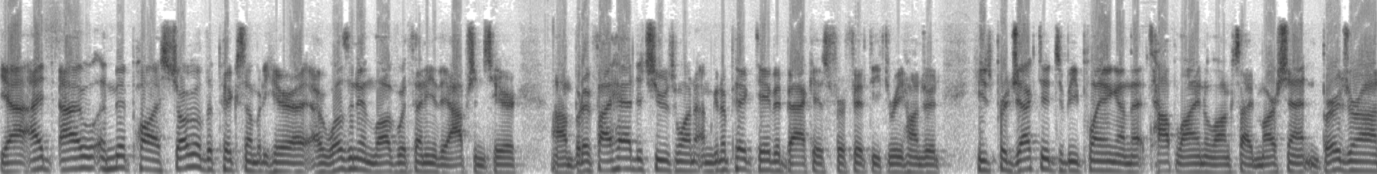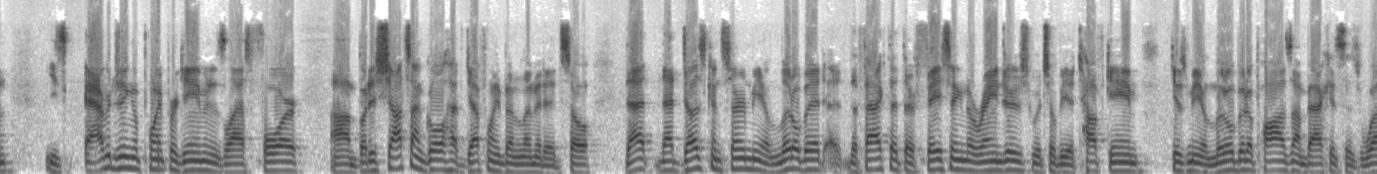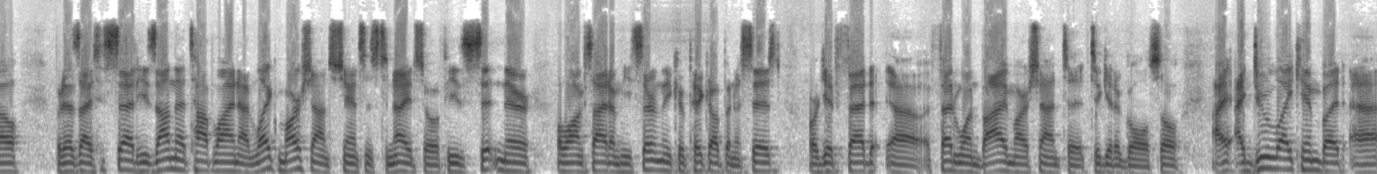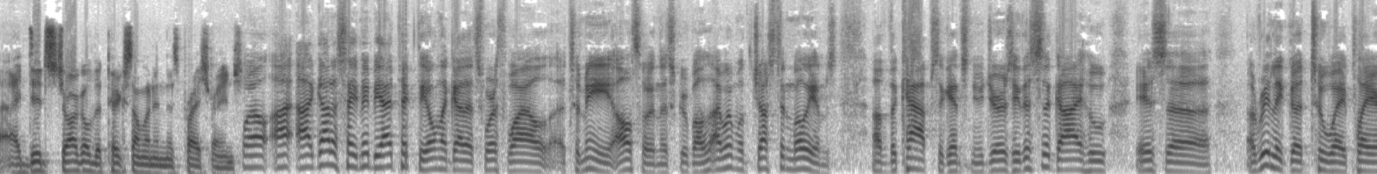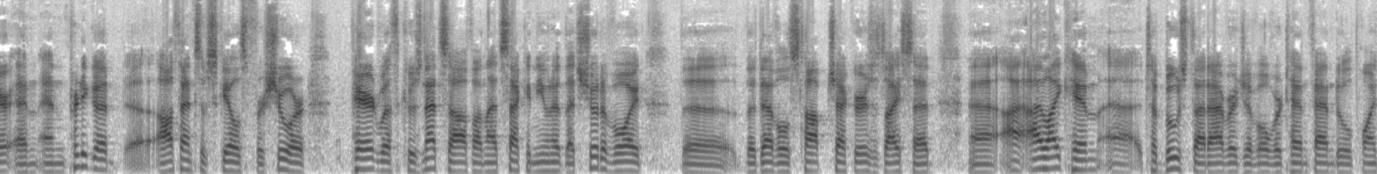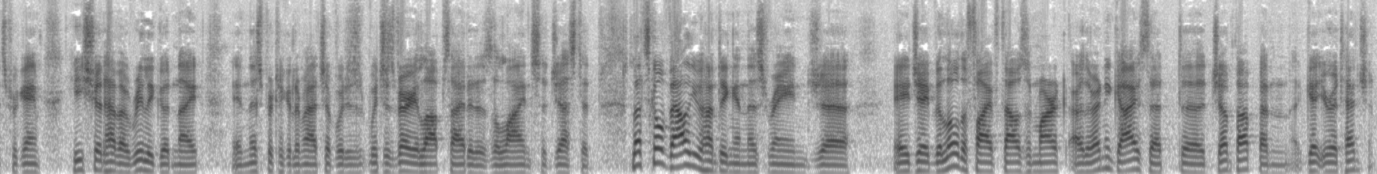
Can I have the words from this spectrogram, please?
Yeah, I, I will admit, Paul, I struggled to pick somebody here. I, I wasn't in love with any of the options here. Um, but if I had to choose one, I'm going to pick David Backes for 5,300. He's projected to be playing on that top line alongside Marchand and Bergeron. He's averaging a point per game in his last four, um, but his shots on goal have definitely been limited. So that that does concern me a little bit. Uh, the fact that they're facing the Rangers, which will be a tough game, gives me a little bit of pause on Backes as well. But as I said, he's on that top line. I like Marchand's chances tonight. So if he's sitting there alongside him, he certainly could pick up an assist or get fed uh, fed one by Marchand to, to get a goal. So I, I do like him, but uh, I did struggle to pick someone in this price range. Well, I, I got to say, maybe I picked the only guy that's worthwhile uh, to me also in this group. I went with Justin Williams of the Caps against New Jersey. This is a guy who is. Uh, a really good two-way player and, and pretty good uh, offensive skills for sure. Paired with Kuznetsov on that second unit, that should avoid the the Devils' top checkers, as I said. Uh, I, I, like him uh, to boost that average of over 10 FanDuel points per game. He should have a really good night in this particular matchup, which is which is very lopsided, as the line suggested. Let's go value hunting in this range. Uh, AJ, below the 5,000 mark, are there any guys that uh, jump up and get your attention?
